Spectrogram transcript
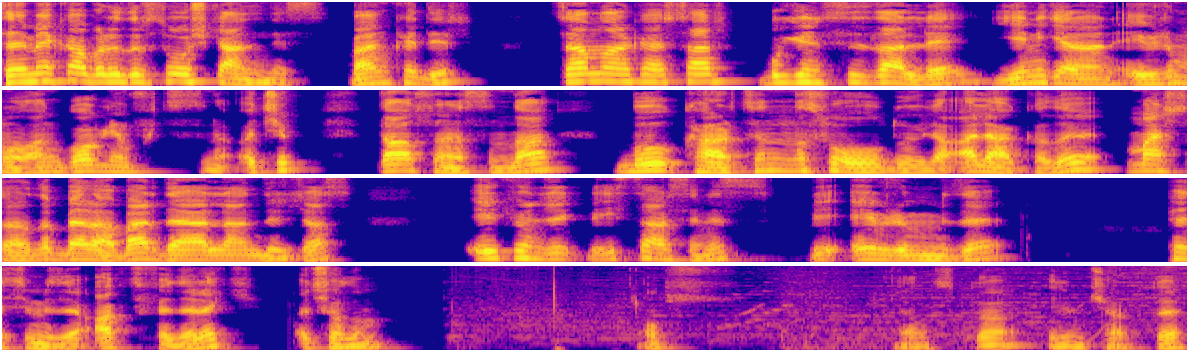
SMK Brothers'a hoş geldiniz. Ben Kadir. Selamlar arkadaşlar. Bugün sizlerle yeni gelen evrim olan Goblin fıçısını açıp daha sonrasında bu kartın nasıl olduğuyla alakalı maçlarda beraber değerlendireceğiz. İlk öncelikle isterseniz bir evrimimizi pesimizi aktif ederek açalım. Ops. Yanlışlıkla elim çarptı.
